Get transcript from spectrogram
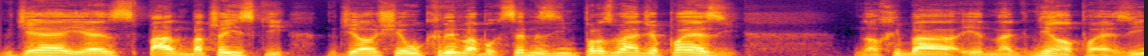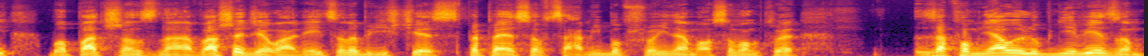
gdzie jest pan Baczyński, gdzie on się ukrywa, bo chcemy z nim porozmawiać o poezji. No chyba jednak nie o poezji, bo patrząc na wasze działanie i co robiliście z PPS-owcami, bo przypominam osobom, które zapomniały lub nie wiedzą,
